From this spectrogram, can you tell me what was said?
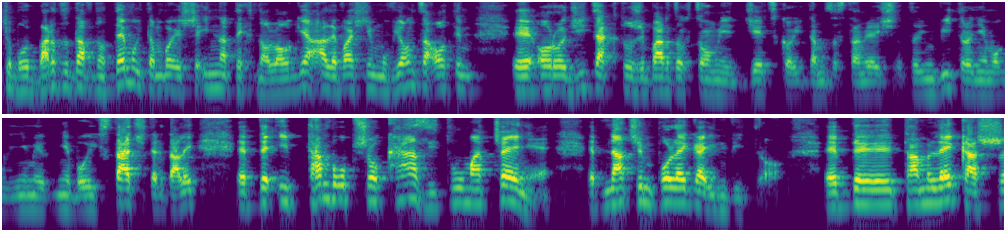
to było bardzo dawno temu i tam była jeszcze inna technologia, ale właśnie mówiąca o tym, e, o rodzicach, którzy bardzo chcą mieć dziecko i tam zastanawiali się, to in vitro nie mogli, nie, nie było ich stać i tak dalej. E, I tam było przy okazji tłumaczenie, e, na czym polega in vitro. Tam lekarz,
